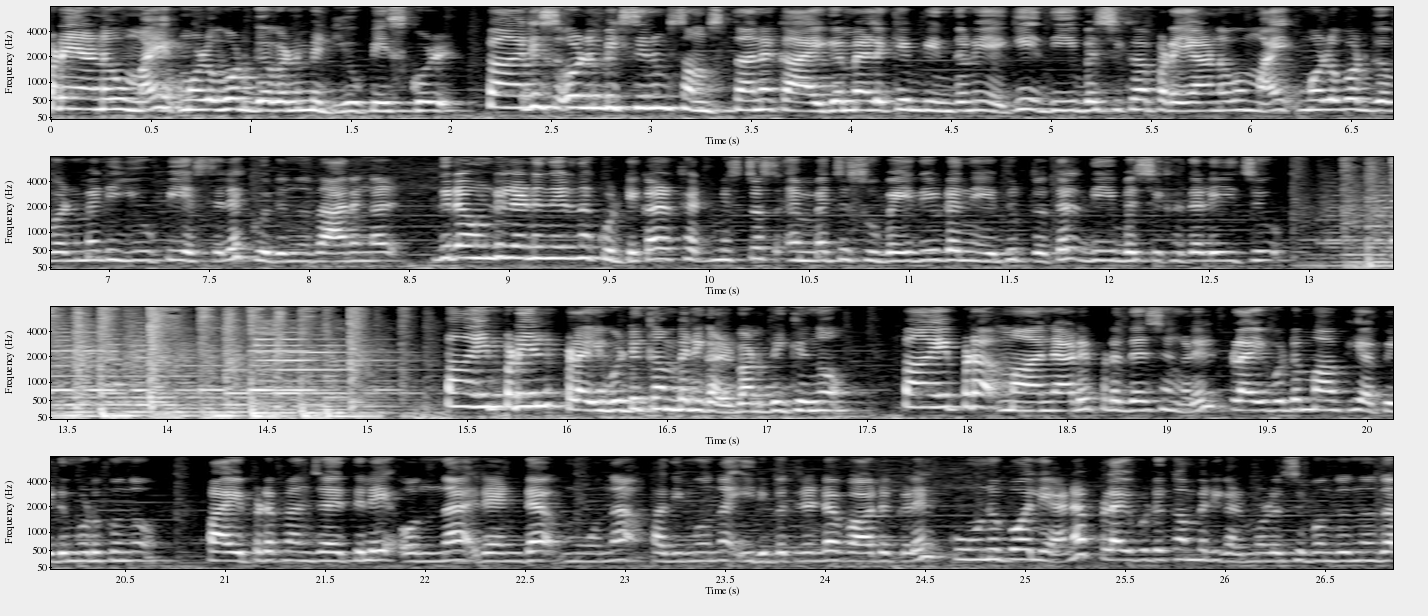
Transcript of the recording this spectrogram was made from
പ്രയാണവുമായി Mulavode government U P school. Paris ഒളിമ്പിക്സിനും സംസ്ഥാന കായികമേളയ്ക്കും പിന്തുണയേകി ദീപശിഖ പ്രയാണവുമായി മുളവോട് ഗവൺമെന്റ് യു പി എസിലെ കുരുന്നു താരങ്ങൾ. ഗ്രൗണ്ടിൽ അണിനിരുന്ന കുട്ടികൾ ഹെഡ് മിസ്ട്രസ് എം എച്ച് സുബൈദിയുടെ നേതൃത്വത്തിൽ ദീപശിഖ തെളിയിച്ചു. പായിപ്പടയിൽ പ്ലൈവുഡ് കമ്പനികൾ വർദ്ധിക്കുന്നു. പായിപ്പട മാനാട് പ്രദേശങ്ങളിൽ പ്ലൈവുഡ് മാഫിയ പിടിമുടക്കുന്നു പായിപ്പട പഞ്ചായത്തിലെ ഒന്ന് രണ്ട് മൂന്ന് പതിമൂന്ന് ഇരുപത്തിരണ്ട് വാർഡുകളിൽ കൂണുപോലെയാണ് പ്ലൈവുഡ് കമ്പനികൾ മുളച്ചു പൊന്തുന്നത്.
